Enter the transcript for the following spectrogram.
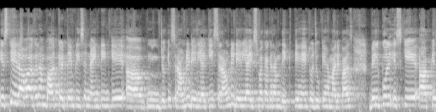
इसके अलावा अगर हम बात करते हैं प्रीसन 19 के जो कि सराउंडेड एरिया की सराउंडेड एरिया इस वक्त अगर हम देखते हैं तो जो कि हमारे पास बिल्कुल इसके आपके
